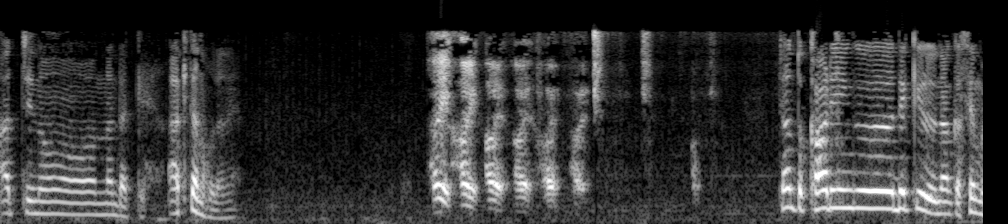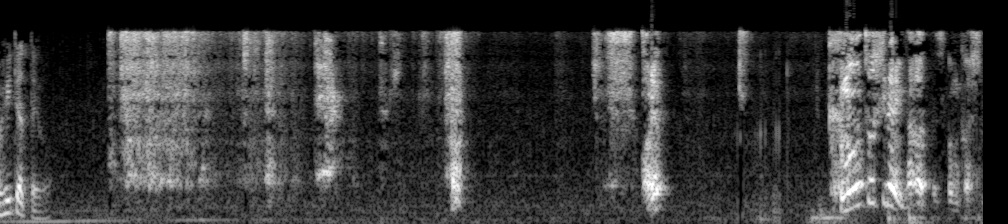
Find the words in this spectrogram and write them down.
ー、あっちの、なんだっけ、秋田の方だね。はいはいはいはいはいはい。ちゃんとカーリングできるなんか線も引いてあったよ。あれ？熊本市内になかったですか、昔。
